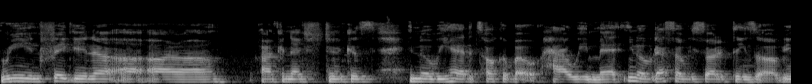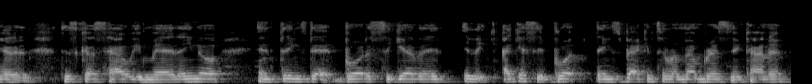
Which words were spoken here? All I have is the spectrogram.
reinfigured our our, uh, our connection because you know we had to talk about how we met. You know, that's how we started things off. We had to discuss how we met, and you know, and things that brought us together. It, it, I guess it brought things back into remembrance and kind of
